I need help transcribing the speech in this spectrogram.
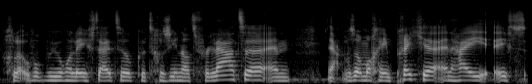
geloof op een jonge leeftijd ook het gezin had verlaten. En ja, was allemaal geen pretje. En hij heeft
